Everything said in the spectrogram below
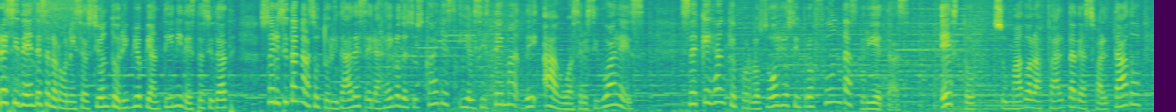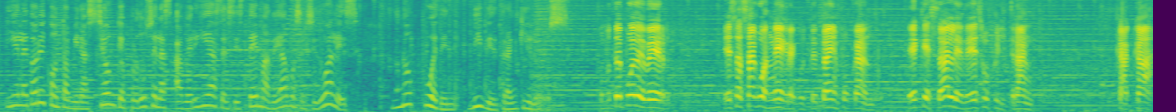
Residentes en la urbanización Toribio Piantini de esta ciudad solicitan a las autoridades el arreglo de sus calles y el sistema de aguas residuales. Se quejan que por los hoyos y profundas grietas, esto sumado a la falta de asfaltado y el hedor y contaminación que producen las averías del sistema de aguas residuales, no pueden vivir tranquilos. Como usted puede ver, esas aguas negras que usted está enfocando, es que sale de esos filtrantes, cacá,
